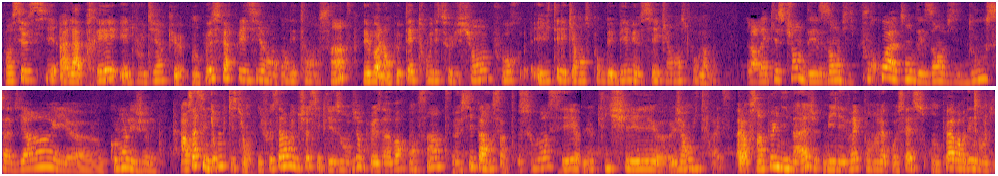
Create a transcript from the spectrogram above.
pensez aussi à l'après et de vous dire qu'on peut se faire plaisir en, en étant enceinte. Mais voilà, on peut peut-être trouver des solutions pour éviter les carences pour bébé, mais aussi les carences pour maman. Alors la question des envies. Pourquoi a-t-on des envies? D'où ça vient et euh, comment les gérer? Alors ça c'est une grande question. Il faut savoir une chose, c'est que les envies, on peut les avoir enceintes, mais aussi pas enceintes. Souvent c'est le cliché, euh, j'ai envie de fraises. Alors c'est un peu une image, mais il est vrai que pendant la grossesse, on peut avoir des envies.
